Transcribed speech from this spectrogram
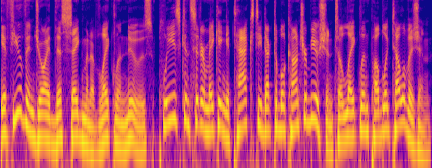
If you've enjoyed this segment of Lakeland News, please consider making a tax-deductible contribution to Lakeland Public Television.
